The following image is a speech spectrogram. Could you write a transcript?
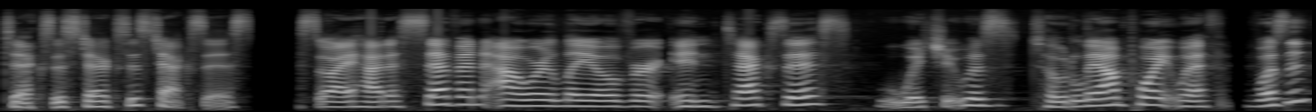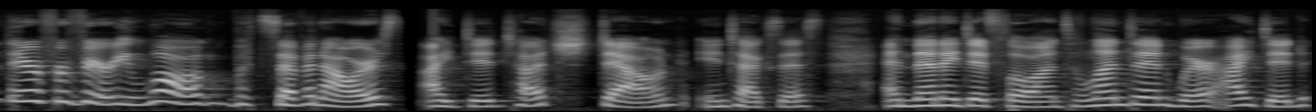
Texas, Texas, Texas. So I had a seven hour layover in Texas, which it was totally on point with. Wasn't there for very long, but seven hours. I did touch down in Texas. And then I did flow on to London, where I did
